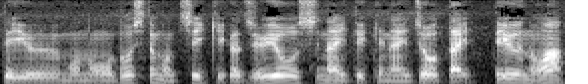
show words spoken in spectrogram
ていうものをどうしても地域が受容しないといけない状態っていうのは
